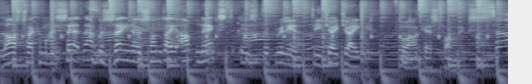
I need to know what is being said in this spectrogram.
Last track of my set, that was Zano Sunday. Up next is the brilliant DJ Jake for our guest hot mix.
